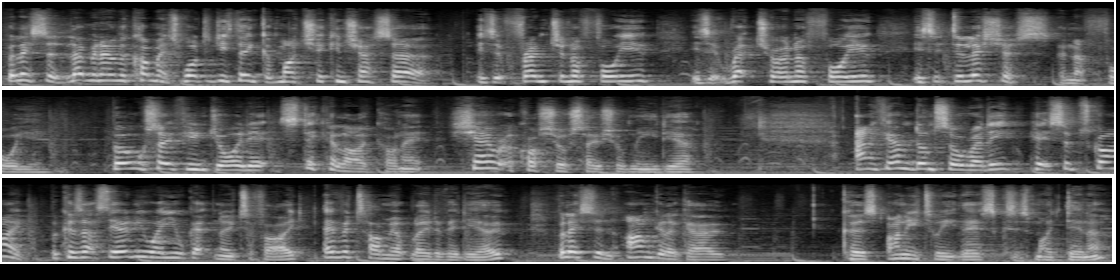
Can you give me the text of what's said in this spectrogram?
But listen, let me know in the comments, what did you think of my chicken chasseur? Is it French enough for you? Is it retro enough for you? Is it delicious enough for you? But also, if you enjoyed it, stick a like on it, share it across your social media. And if you haven't done so already, hit subscribe because that's the only way you'll get notified every time I upload a video. But listen, I'm gonna go because I need to eat this because it's my dinner.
